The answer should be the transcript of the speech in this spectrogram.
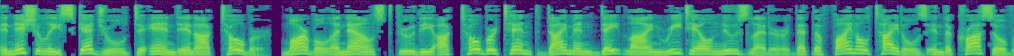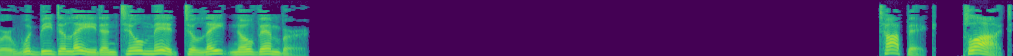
Initially scheduled to end in October, Marvel announced through the October 10 Diamond Dateline retail newsletter that the final titles in the crossover would be delayed until mid to late November. Topic. Plot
